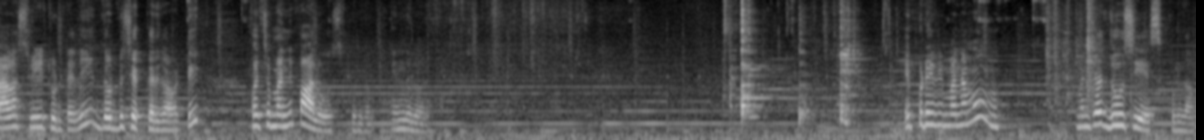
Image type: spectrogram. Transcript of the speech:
బాగా స్వీట్ ఉంటుంది. దొడ్డు చక్కెర కాబట్టి కొంచెం అన్ని పాలు పోసుకుందాం ఇందులో ఇప్పుడు ఇవి మనము మంచిగా జ్యూస్ చేసుకుందాం.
